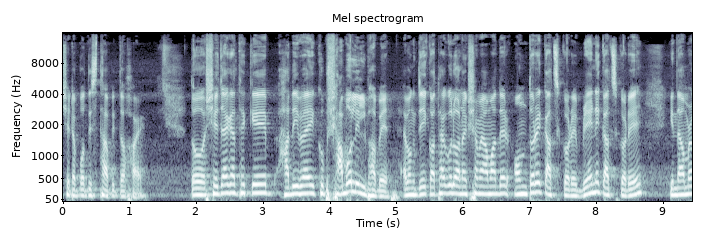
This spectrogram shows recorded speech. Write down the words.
সেটা প্রতিস্থাপিত হয়। তো সে জায়গা থেকে হাদি ভাই খুব সাবলীলভাবে এবং যেই কথাগুলো অনেক সময় আমাদের অন্তরে কাজ করে ব্রেনে কাজ করে, কিন্তু আমরা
